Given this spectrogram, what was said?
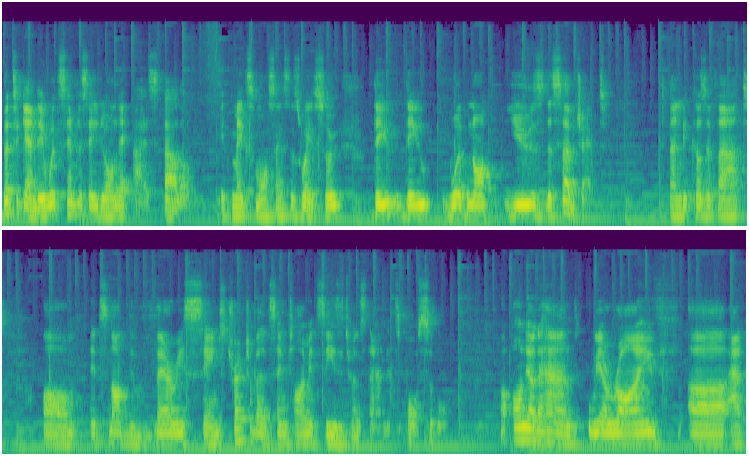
But again, they would simply say, ¿Dónde ha estado? It makes more sense this way. So they, they would not use the subject. And because of that, um, it's not the very same structure, but at the same time, it's easy to understand. It's possible. Uh, on the other hand, we arrive uh, at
